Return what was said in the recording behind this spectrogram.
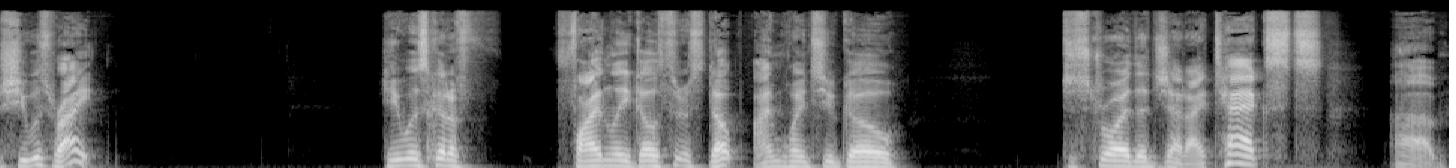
she was right. He was going to finally go through. Nope, I'm going to go destroy the Jedi texts um,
